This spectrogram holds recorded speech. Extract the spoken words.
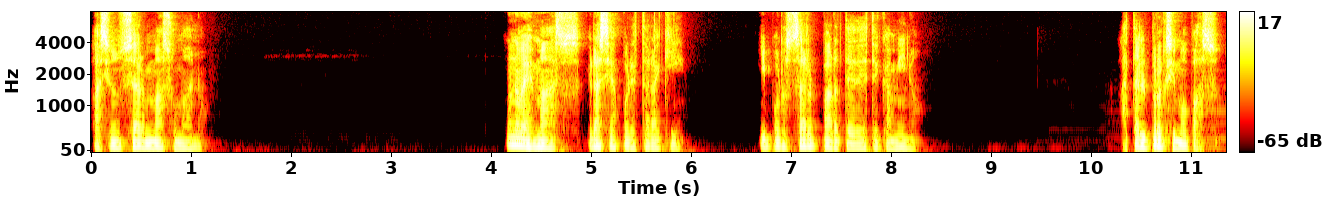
hacia un ser más humano. Una vez más, gracias por estar aquí y por ser parte de este camino. Hasta el próximo paso.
